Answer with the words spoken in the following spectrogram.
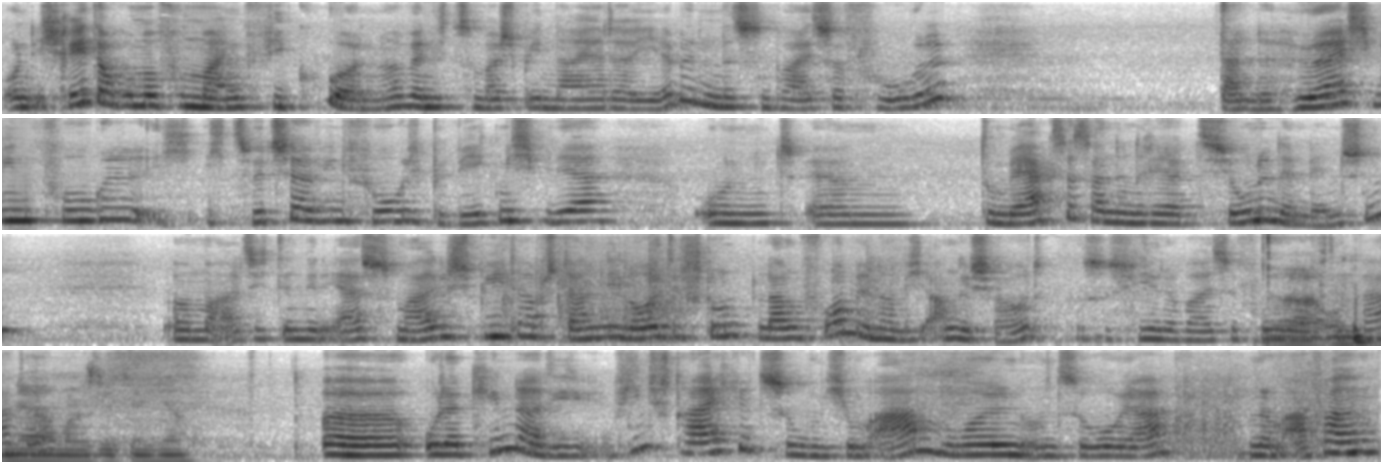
Und ich rede auch immer von meinen Figuren, ne? Wenn ich zum Beispiel Naya Daye bin, das ist ein weißer Vogel, dann höre ich wie ein Vogel, ich, ich zwitscher wie ein Vogel, ich bewege mich wieder und ähm, du merkst es an den Reaktionen der Menschen. Ähm, als ich den, den ersten Mal gespielt habe, standen die Leute stundenlang vor mir und haben mich angeschaut. Das ist hier der weiße Vogel Ja, auf der Karte ja, man sieht den hier. äh, oder Kinder, die wie ein Streichelzoo mich umarmen wollen und so, ja. Und am Anfang,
